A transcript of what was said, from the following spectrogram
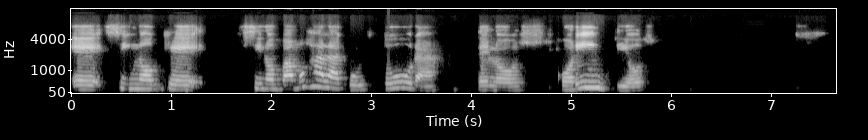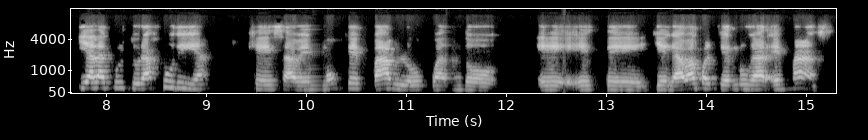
Eh, sino que si nos vamos a la cultura de los corintios y a la cultura judía, que sabemos que Pablo cuando eh, este, llegaba a cualquier lugar, es más,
